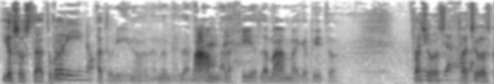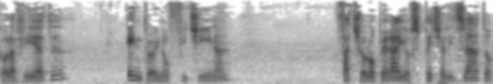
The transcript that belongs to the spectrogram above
Io sono stato Torino. a Torino, la- mamma, la Fiat, la mamma, hai capito? Faccio la, faccio la scuola Fiat, entro in officina, faccio l'operaio specializzato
